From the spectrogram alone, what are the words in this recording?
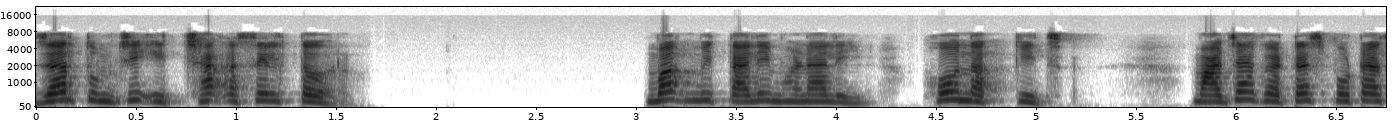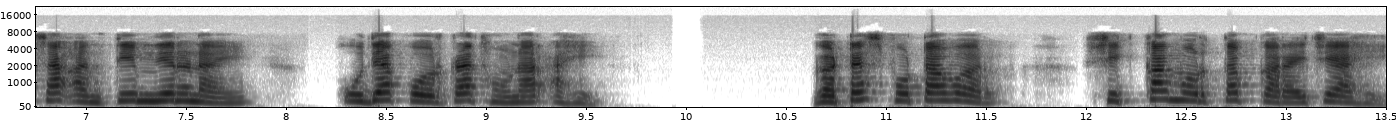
जर तुमची इच्छा असेल तर. मग मिताली म्हणाली हो नक्कीच. माझ्या घटस्फोटाचा अंतिम निर्णय उद्या कोर्टात होणार आहे. घटस्फोटावर शिक्कामोर्तब करायचे आहे.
